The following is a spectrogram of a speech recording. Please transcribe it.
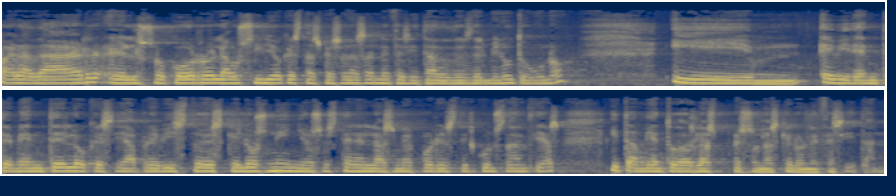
para dar el socorro, el auxilio que estas personas han necesitado desde el minuto uno y evidentemente lo que se ha previsto es que los niños estén en las mejores circunstancias y también todas las personas que lo necesitan.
